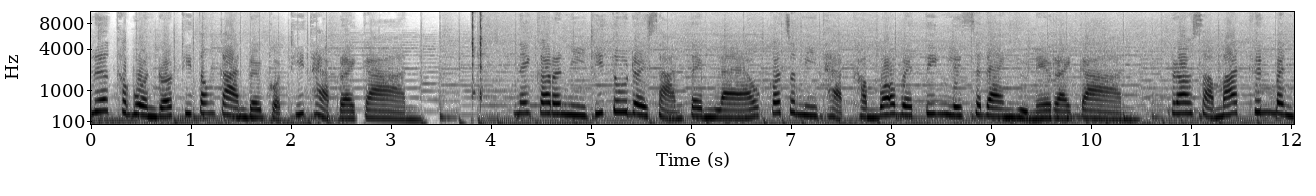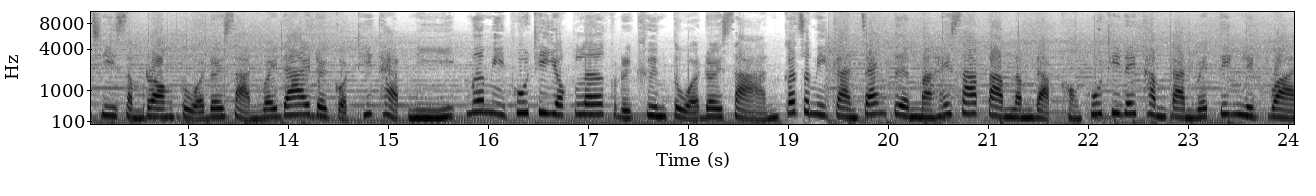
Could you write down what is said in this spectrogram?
เลือกขบวนรถที่ต้องการโดยกดที่แถบรายการ ในกรณีที่ตู้โดยสารเต็มแล้วก็จะมีแถบคำว่า waiting list แสดงอยู่ในรายการ เราสามารถขึ้นบัญชีสำรองตั๋วโดยสารไว้ได้โดยกดที่แถบนี้ เมื่อมีผู้ที่ยกเลิกหรือคืนตั๋วโดยสารก็จะมีการแจ้งเตือนมาให้ทราบตามลำดับของผู้ที่ได้ทำการ waiting list ไว้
